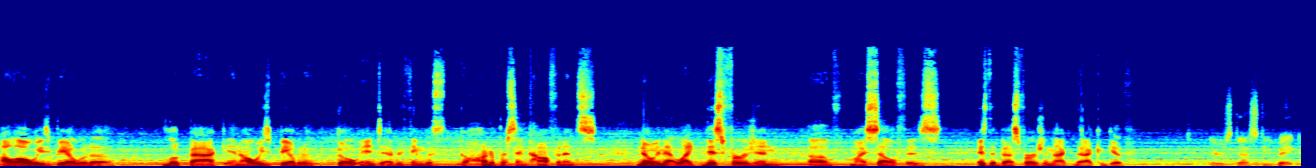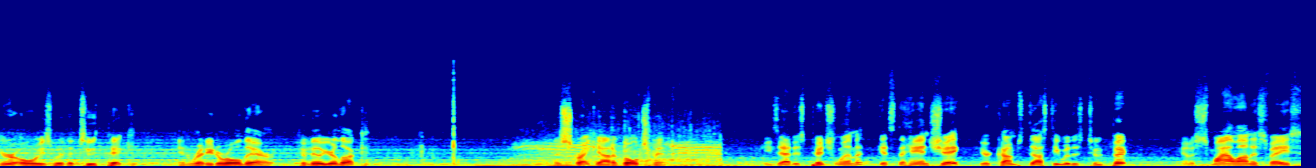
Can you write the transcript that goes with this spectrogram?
I'll always be able to look back and always be able to go into everything with 100% confidence, knowing that like this version of myself is is the best version that, that I could give. There's Dusty Baker, always with a toothpick and ready to roll there. Familiar look. The strikeout of Goldschmidt. He's at his pitch limit, gets the handshake. Here comes Dusty with his toothpick and a smile on his face,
